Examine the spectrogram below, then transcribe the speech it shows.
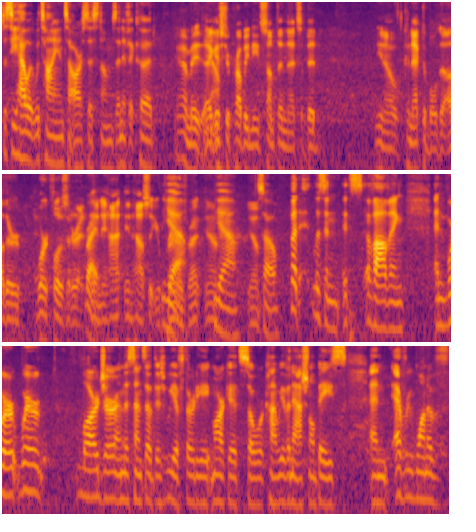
to see how it would tie into our systems and if it could. Yeah, I, mean, I guess you probably need something that's a bit, you know, connectable to other workflows that are at, Right. in, in house at your Yeah. printers, right? Yeah. Yeah. So, but listen, it's evolving, and we're we're larger in the sense that there's we have 38 markets, so we're kind we have a national base, and every one of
